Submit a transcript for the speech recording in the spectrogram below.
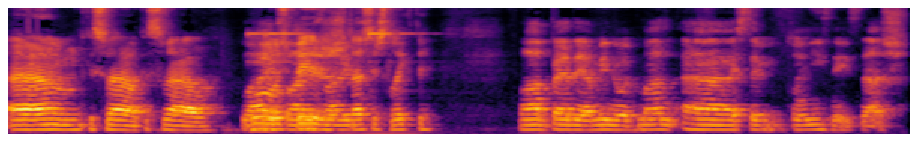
Um, kas vēl, kas vēl? Lūdzu, laiks. tas ir slikti. Labi, pēdējā minūte man. Uh, es tevi iznīcināšu.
